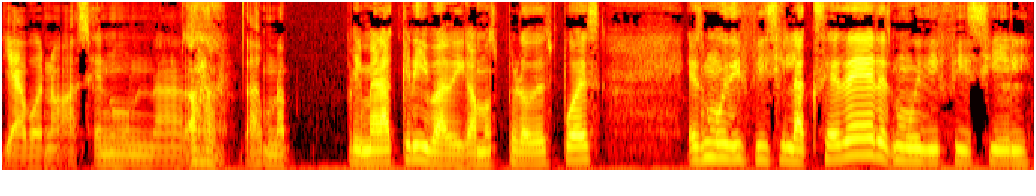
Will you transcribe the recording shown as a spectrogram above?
ya bueno, hacen una, una primera criba, digamos, pero después es muy difícil acceder, es muy difícil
